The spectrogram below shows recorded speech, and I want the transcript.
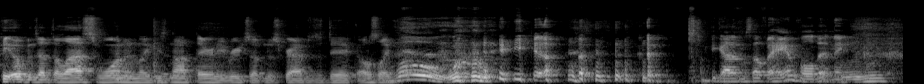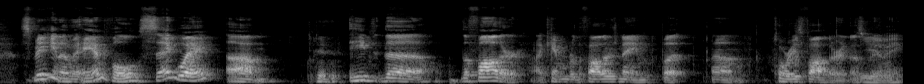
he opens up the last one and like he's not there, and he reaches up and just grabs his dick. I was like, whoa. yeah. he got himself a handful, didn't he? Mm-hmm. Speaking of a handful, segue. Um, he the the father. I can't remember the father's name, but um, Tori's father in this Yeah. movie.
